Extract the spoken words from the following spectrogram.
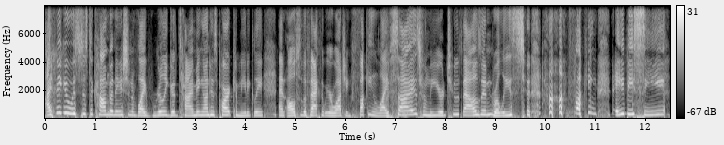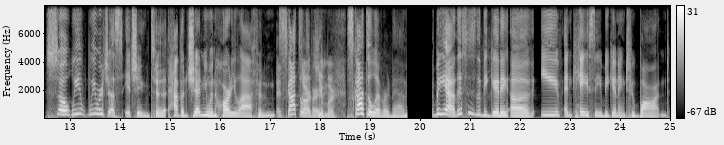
I think it was just a combination of like really good timing on his part comedically and also the fact that we were watching fucking Life Size from the year 2000 released on fucking ABC. So we we were just itching to have a genuine hearty laugh and It's Scott dark delivered. humor. Scott delivered, man. But yeah, this is the beginning of Eve and Casey beginning to bond.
